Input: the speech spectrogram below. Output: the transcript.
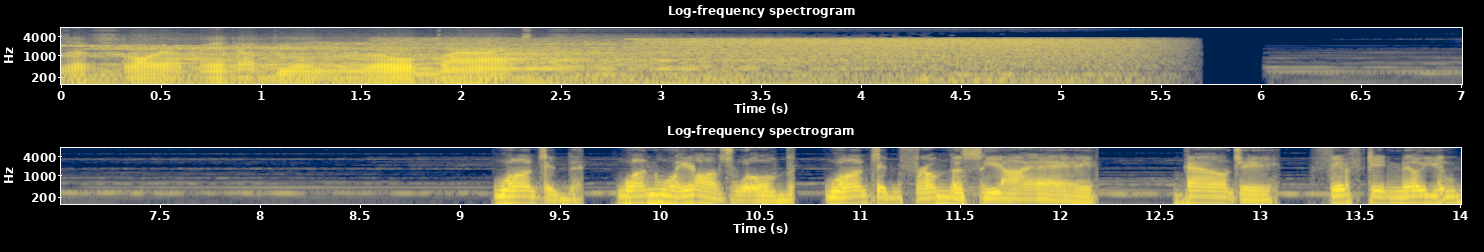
The Formidable Robot. Wanted, One Way Oswald, wanted from the CIA. Bounty, $50 million,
